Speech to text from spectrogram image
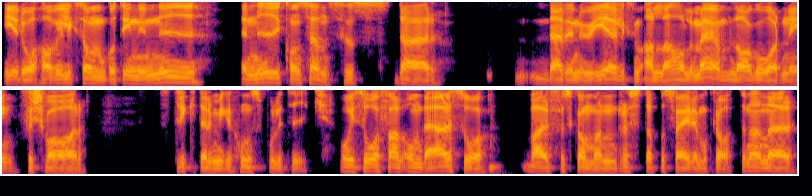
är då, har vi liksom gått in i en ny, en ny konsensus där, där det nu är liksom alla håller med om lag och ordning, försvar, striktare migrationspolitik? Och i så fall, om det är så, varför ska man rösta på Sverigedemokraterna när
